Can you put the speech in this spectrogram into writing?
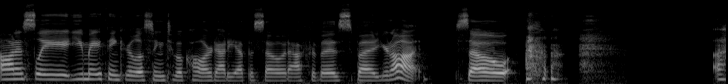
Honestly, you may think you're listening to a Call Her Daddy episode after this, but you're not. So I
